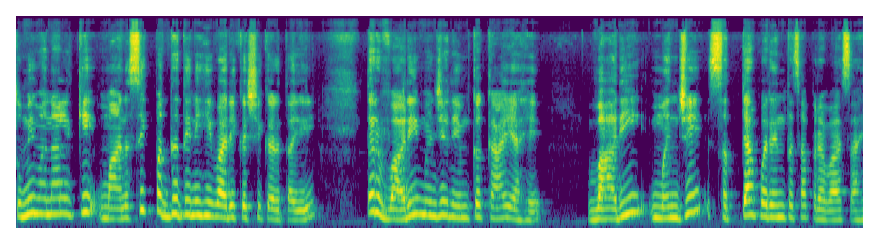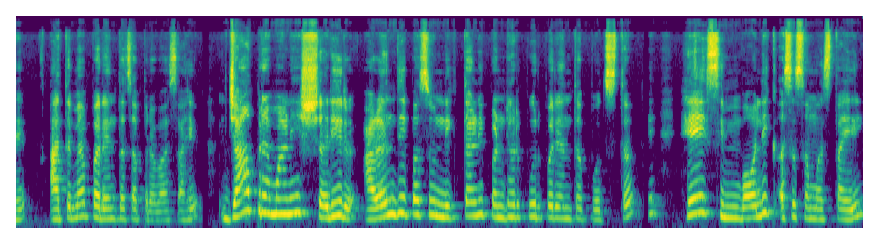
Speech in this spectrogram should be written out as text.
तुम्ही म्हणाल की मानसिक पद्धतीने ही वारी कशी करता येईल? तर वारी म्हणजे नेमकं काय आहे? वारी म्हणजे सत्यापर्यंतचा प्रवास आहे आत्म्यापर्यंतचा प्रवास आहे ज्याप्रमाणे शरीर आळंदीपासून निघतं आणि पंढरपूरपर्यंत पोचतं. हे सिम्बॉलिक असं समजता येईल.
